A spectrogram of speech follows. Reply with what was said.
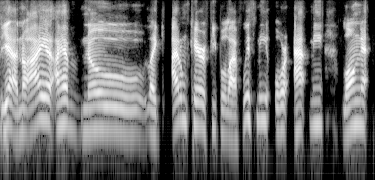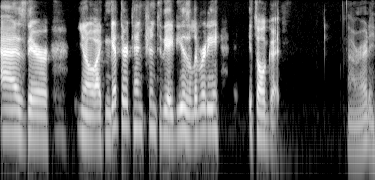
yeah no i i have no like i don't care if people laugh with me or at me long as they're you know i can get their attention to the ideas of liberty it's all good Alrighty.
